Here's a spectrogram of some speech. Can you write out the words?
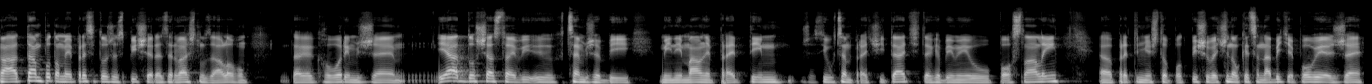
No a tam potom je presne to, že spíše rezervačnú zálohu. Tak ako hovorím, že ja dosť často aj chcem, že by minimálne predtým, že si ju chcem prečítať, tak by mi ju poslali, eh, predtým, než to podpíšu. Väčšinou, keď sa nabite povie, že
